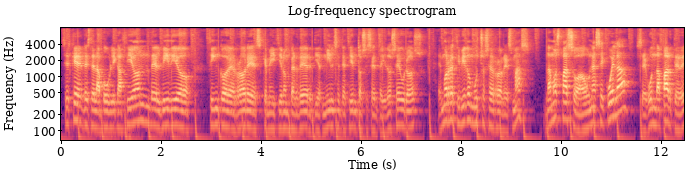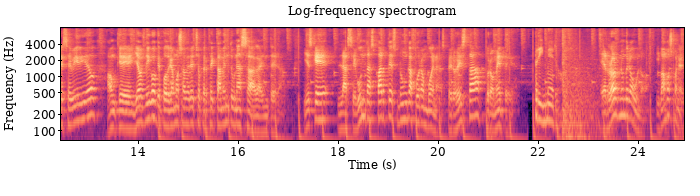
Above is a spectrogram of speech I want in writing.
Si es que desde la publicación del vídeo 5 errores que me hicieron perder 10.762 euros, hemos recibido muchos errores más. Damos paso a una secuela, segunda parte de ese vídeo, aunque ya os digo que podríamos haber hecho perfectamente una saga entera. Y es que las segundas partes nunca fueron buenas, pero esta promete. Primero. Error número uno. Y vamos con él.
